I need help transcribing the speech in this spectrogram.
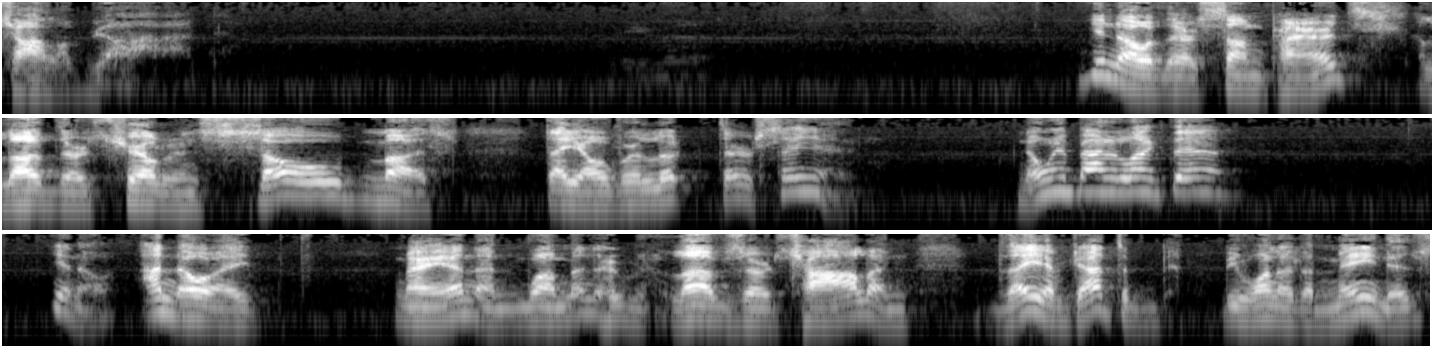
child of God. You know, there are some parents love their children so much they overlook their sin. Know anybody like that? You know, I know a man and woman who loves their child, and they have got to be one of the meanest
